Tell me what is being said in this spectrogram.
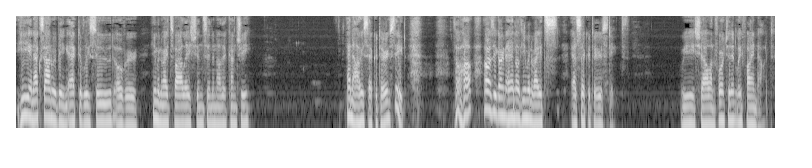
he and Exxon were being actively sued over human rights violations in another country. And now he's Secretary of State. so how, how is he going to handle human rights as Secretary of State? We shall unfortunately find out.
